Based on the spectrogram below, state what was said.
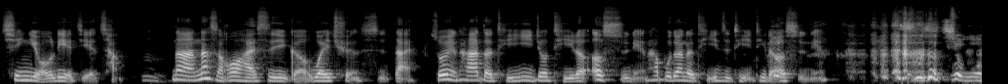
清油裂解厂。嗯，那那时候还是一个威权时代，所以他的提议就提了二十年，他不断的提，一直提，提了二十年。我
